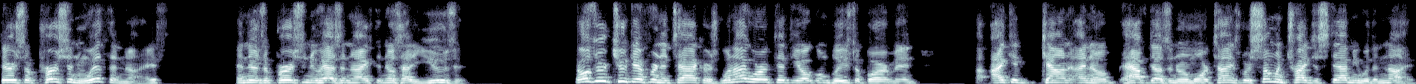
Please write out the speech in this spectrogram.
There's a person with a knife, and there's a person who has a knife that knows how to use it. Those are two different attackers. When I worked at the Oakland Police Department, I could count, I know, half dozen or more times where someone tried to stab me with a knife.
